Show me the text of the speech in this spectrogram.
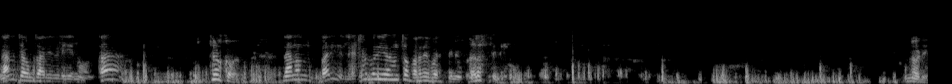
ನನ್ನ ಜವಾಬ್ದಾರಿಗಳೇನು ಅಂತ ತಿಳ್ಕೊಬೇಕು. ನಾನೊಂದು ಬರೀ ಲೆಟರ್ ಬರೀ ಅಂತ ಬರದೇ ಬರ್ತೀನಿ ಕಳಿಸ್ತೀನಿ. ನೋಡಿ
